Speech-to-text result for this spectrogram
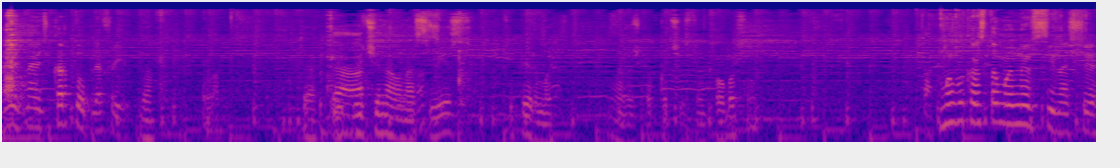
да. Навіть навіть картопля фрі. Да. Так, Так. ветчина у нас есть. Теперь мы немножечко почистим колбасу. Так, ми використовуємо не всі наші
